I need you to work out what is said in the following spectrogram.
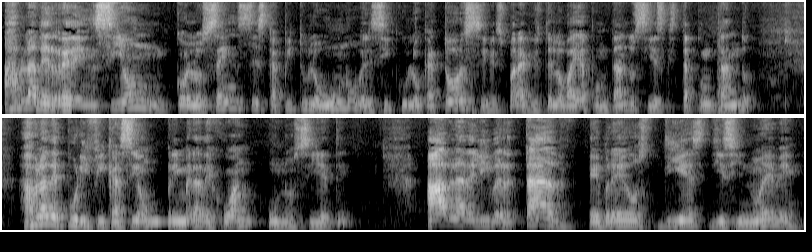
habla de redención. Colosenses capítulo 1, versículo 14. Es para que usted lo vaya apuntando si es que está apuntando. Habla de purificación, primera de Juan 1.7. Habla de libertad, Hebreos 10, 19.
